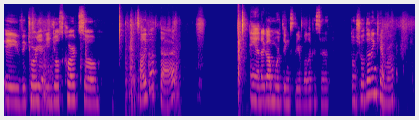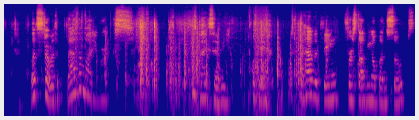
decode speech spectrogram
a Victoria Angels card, so that's how I got that. And I got more things there, but like I said, don't show that in camera. Let's start with Bath and Body Works. This bag's heavy. Okay, I have a thing for stocking up on soaps.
